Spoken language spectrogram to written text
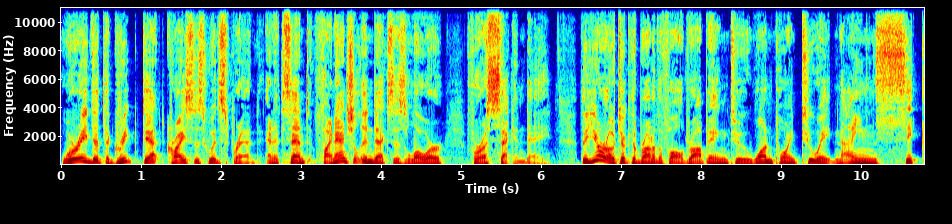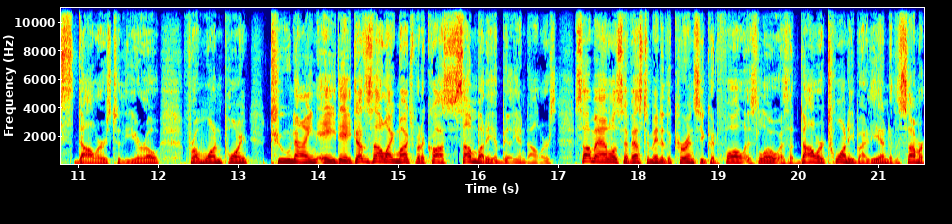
worried that the Greek debt crisis would spread, and it sent financial indexes lower for a second day. The euro took the brunt of the fall, dropping to $1.2896 to the euro from 1.2988. Doesn't sound like much, but it cost somebody a billion dollars. Some analysts have estimated the currency could fall as low as $1.20 by the end of the summer.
